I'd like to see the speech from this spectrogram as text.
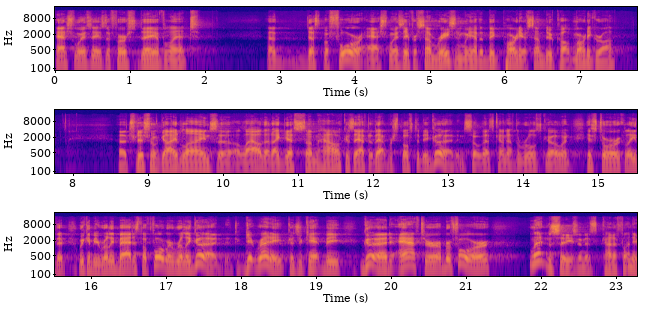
Ash Wednesday is the first day of Lent. Uh, just before Ash Wednesday, for some reason, we have a big party, or some do, called Mardi Gras. Uh, traditional guidelines uh, allow that, I guess, somehow, because after that we're supposed to be good. And so that's kind of how the rules go. And historically, that we can be really bad just before we're really good. Get ready, because you can't be good after or before Lenten season. It's kind of funny,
